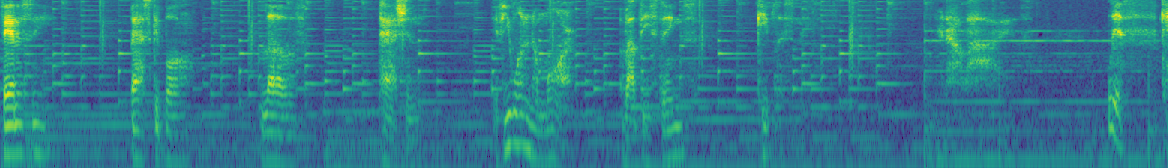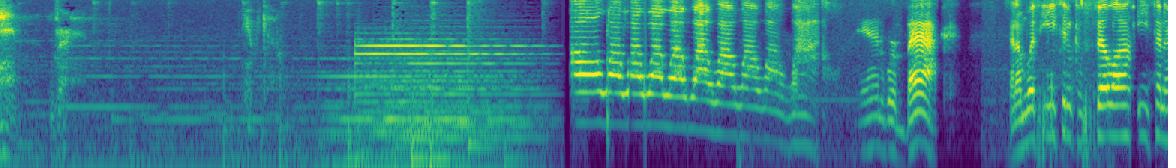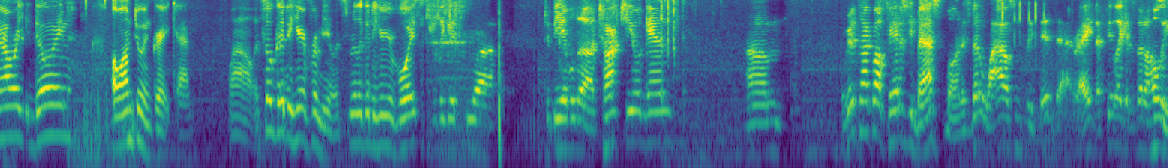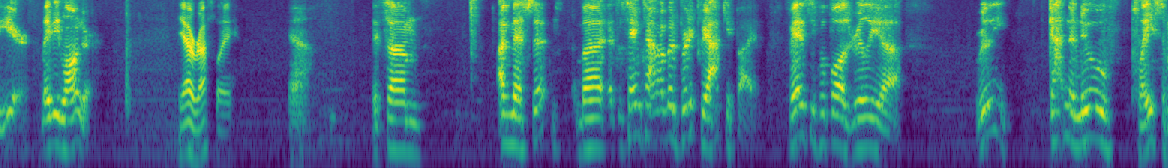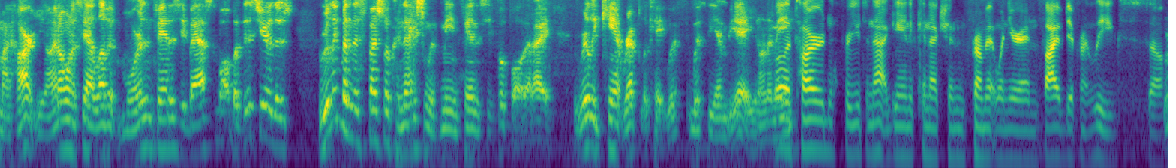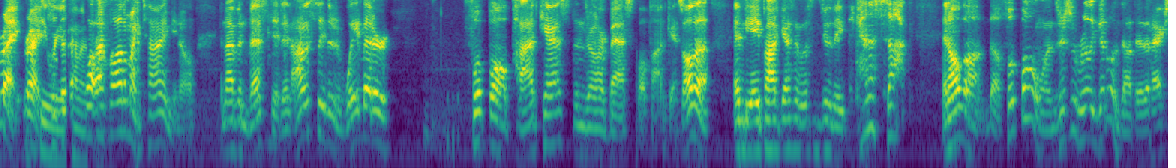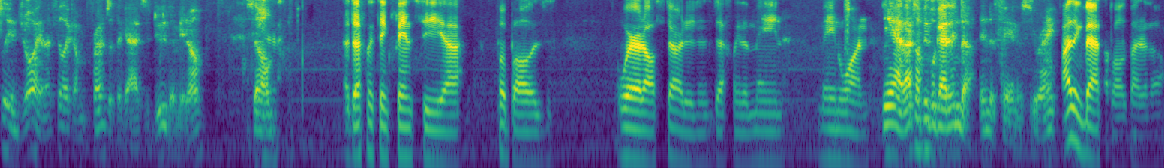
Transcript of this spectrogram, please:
fantasy, basketball, love, passion. If you want to know more about these things, keep listening. You're now live with Ken Vernon. Here we go. Oh wow wow wow wow wow wow wow wow wow! And we're back, and I'm with Ethan Kafilla. Ethan, how are you doing? Oh, I'm doing great, Ken. Wow, it's so good to hear from you. It's really good to hear your voice. It's really good to uh, to be able to uh, talk to you again. Um, we're going to talk about fantasy basketball, and it's been a while since we did that, right? I feel like it's been a whole year, maybe longer. Yeah, roughly. Yeah, it's um, I've missed it, but at the same time, I've been pretty preoccupied. Fantasy football has really, uh, really gotten a new place in my heart. You know, I don't want to say I love it more than fantasy basketball, but this year there's really been this special connection with me in fantasy football that I really can't replicate with with the NBA. You know what I mean? Well, it's hard for you to not gain a connection from it when you're in five different leagues. So right, right. see So where you're that's, coming well, that's a lot of my time, you know, and I've invested. And honestly, there's way better football podcasts than there are basketball podcasts. All the NBA podcasts I listen to, they, they kind of suck. And all the, the football ones, there's some really good ones out there that I actually enjoy, and I feel like I'm friends with the guys who do them, you know. So Yeah. I definitely think fantasy uh, football is where it all started. and Is definitely the main main one. yeah, that's how people got into into fantasy, right? I think basketball is better though.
